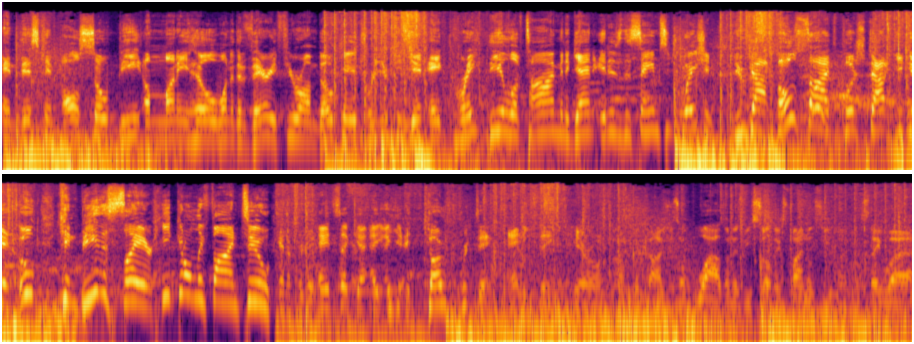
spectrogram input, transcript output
And this can also be a money hill, one of the very few on Bocage where you can get a great deal of time. And again, it is the same situation. You've got both sides pushed out. You get Huke can be the Slayer. He can only find two. It's a, a, a, don't predict anything here on, on Bocage. It's a wild one as we saw those final few moments. They were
